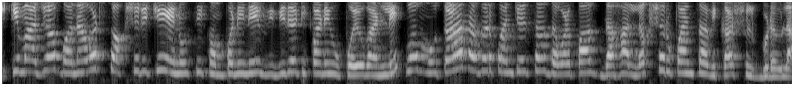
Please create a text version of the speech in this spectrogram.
की माझ्या बनावट स्वाक्षरीची एनओसी कंपनीने विविध ठिकाणी उपयोग आणले व मोताळा नगर पंचायतचा जवळपास दहा लक्ष रुपयांचा विकास शुल्क बुडवला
